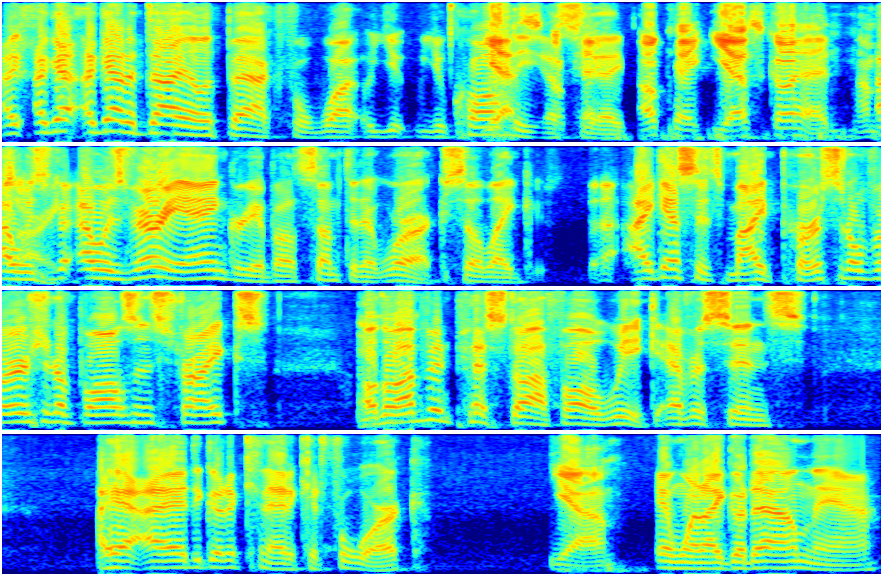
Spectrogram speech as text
I, I got I got to dial it back for what you you called yes. me Okay. yesterday. okay. Yes. Go ahead. I'm I was. I was very angry about something at work. So like, I guess it's my personal version of balls and strikes. Mm-hmm. Although I've been pissed off all week ever since I, I had to go to Connecticut for work, yeah. and when I go down there,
